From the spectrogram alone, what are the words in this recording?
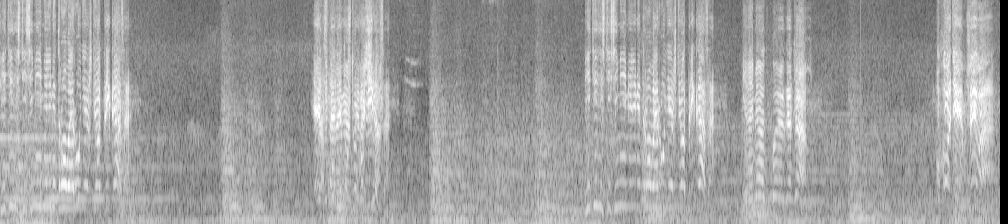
57-миллиметровое орудие ждет приказа! Это Заставь эту штуку двигаться! 57-миллиметровое орудие ждет приказа! Миномет к бою готов. Уходим, живо!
